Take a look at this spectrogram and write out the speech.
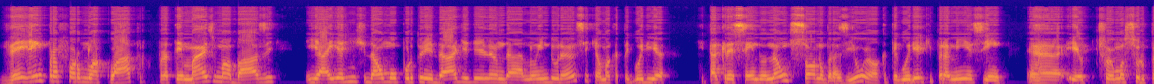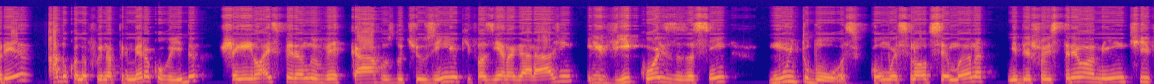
vem para a Fórmula 4 para ter mais uma base, e aí a gente dá uma oportunidade dele andar no Endurance, que é uma categoria que está crescendo não só no Brasil, é uma categoria que para mim, assim, é, eu, foi uma surpresa quando eu fui na primeira corrida. Cheguei lá esperando ver carros do tiozinho que fazia na garagem e vi coisas assim muito boas, como esse final de semana me deixou extremamente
